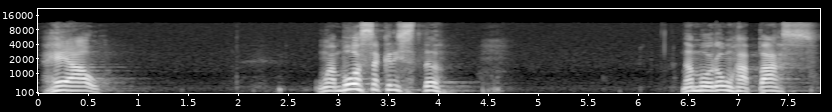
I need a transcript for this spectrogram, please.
real. Uma moça cristã namorou um rapaz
